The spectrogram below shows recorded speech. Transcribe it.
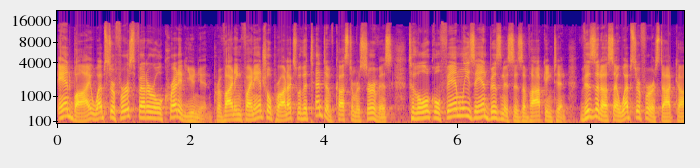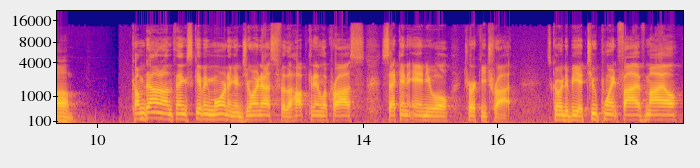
And by Webster First Federal Credit Union, providing financial products with attentive customer service to the local families and businesses of Hopkinton. Visit us at websterfirst.com. Come down on Thanksgiving morning and join us for the Hopkinton Lacrosse second annual Turkey Trot. It's going to be a 2.5 mile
